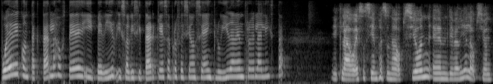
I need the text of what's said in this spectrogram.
¿puede contactarlas a ustedes y pedir y solicitar que esa profesión sea incluida dentro de la lista? Y claro, eso siempre es una opción, em, debería la opción.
